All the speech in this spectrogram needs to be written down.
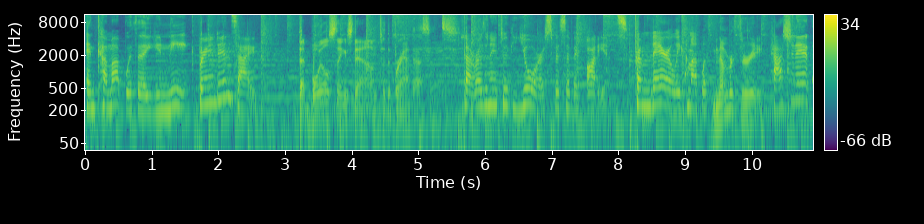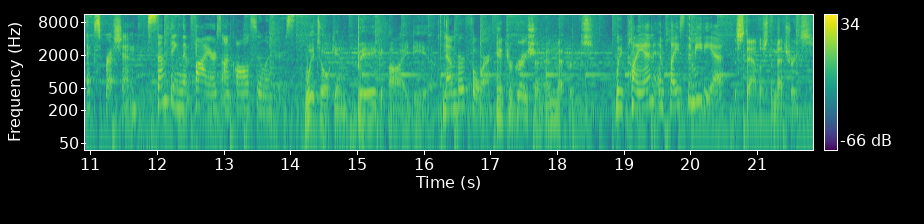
And come up with a unique brand insight that boils things down to the brand essence that resonates with your specific audience. From there, we come up with number three passionate expression, something that fires on all cylinders. We're talking big idea. Number four integration and metrics. We plan and place the media, establish the metrics,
